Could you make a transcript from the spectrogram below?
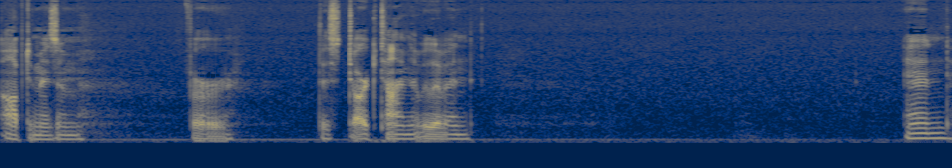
optimism for this dark time that we live in. And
